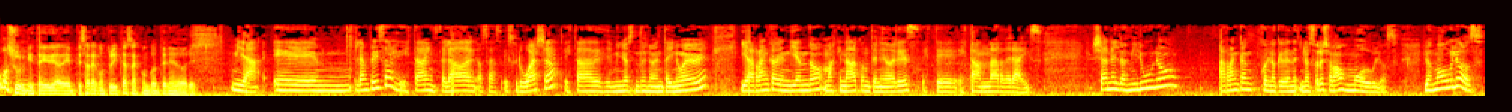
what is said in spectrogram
¿Cómo surge esta idea de empezar a construir casas con contenedores? Mira, eh, la empresa está instalada, o sea, es uruguaya, está desde 1999 y arranca vendiendo más que nada contenedores este, estándar de RISE. Ya en el 2001 arrancan con lo que nosotros llamamos módulos. Los módulos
